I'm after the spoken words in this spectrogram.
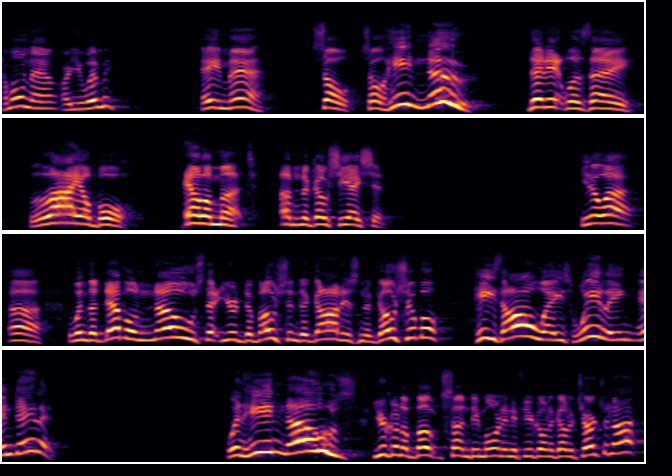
Come on now, are you with me? Amen. So, so he knew that it was a liable element of negotiation. You know what? Uh, when the devil knows that your devotion to God is negotiable, he's always wheeling and dealing. When he knows you're going to vote Sunday morning if you're going to go to church or not,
